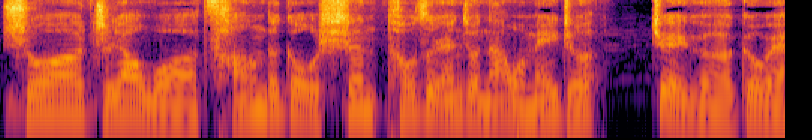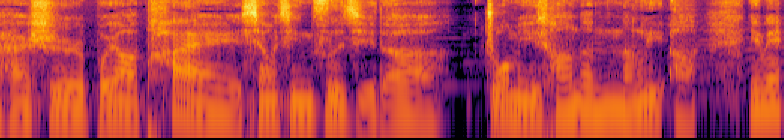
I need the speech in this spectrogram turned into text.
说只要我藏得够深，投资人就拿我没辙。这个各位还是不要太相信自己的。捉迷藏的能力啊，因为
